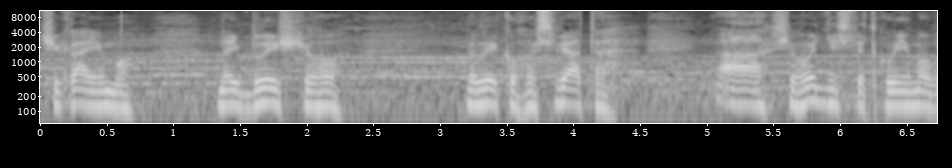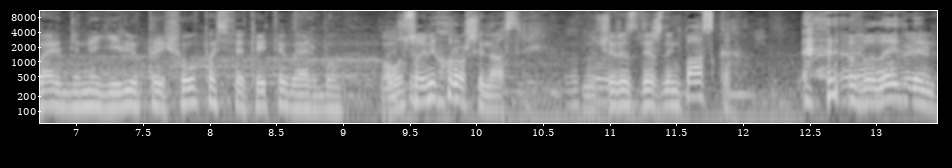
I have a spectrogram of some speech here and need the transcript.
чекаємо найближчого великого свята. А сьогодні святкуємо вербні неділю. Прийшов посвятити вербу. Ну, сьогодні хороший настрій. Ну, через тиждень Пасха. Великдень,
